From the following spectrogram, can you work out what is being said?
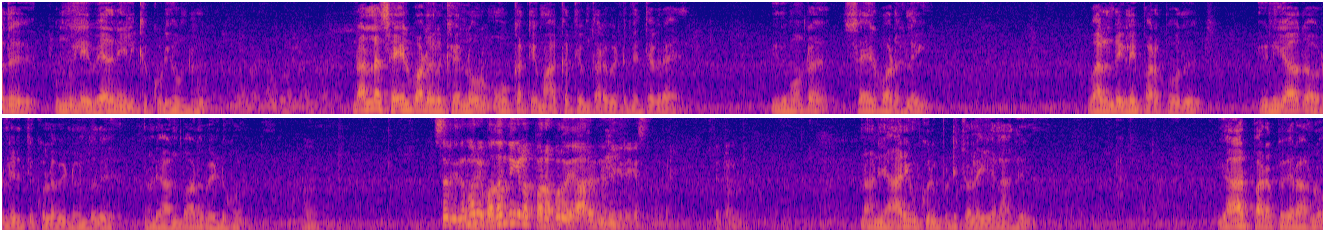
அது உண்மையிலே வேதனை அளிக்கக்கூடிய ஒன்று. நல்ல செயல்பாடுகளுக்கு எல்லோரும் ஊக்கத்தையும் ஆக்கத்தையும் தர வேண்டுமே தவிர இது போன்ற செயல்பாடுகளை வதந்திகளை பரப்புவது இனியாவது அவர் நிறுத்திக் கொள்ள வேண்டும் என்பது என்னுடைய அன்பான வேண்டுகோள். சார் இந்த மாதிரி வதந்திகளை பரப்புறது யாருன்னு நினைக்கிறீங்க சார் திட்டமிட்டு நான் யாரையும் குறிப்பிட்டு சொல்ல இயலாது. யார் பரப்புகிறார்களோ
